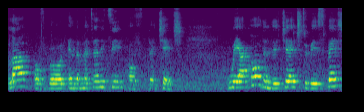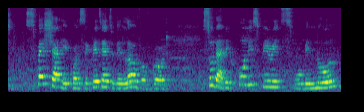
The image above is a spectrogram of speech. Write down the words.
love of God and the maternity of the church. We are called in the church to be spe- specially consecrated to the love of God so that the Holy Spirit will be known,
